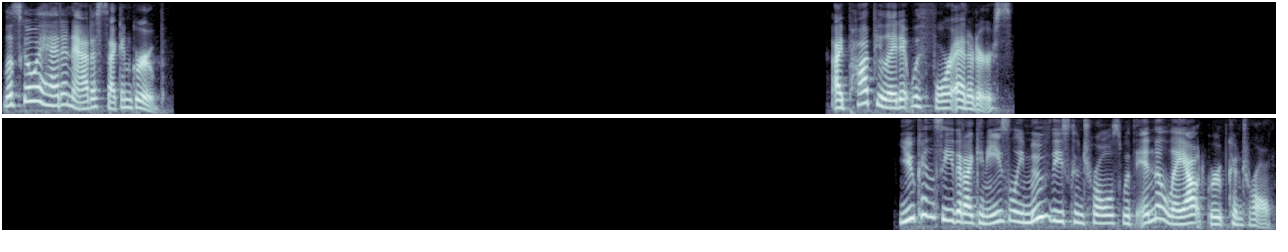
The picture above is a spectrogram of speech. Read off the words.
Let's go ahead and add a second group. I populate it with four editors. You can see that I can easily move these controls within the Layout Group control.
